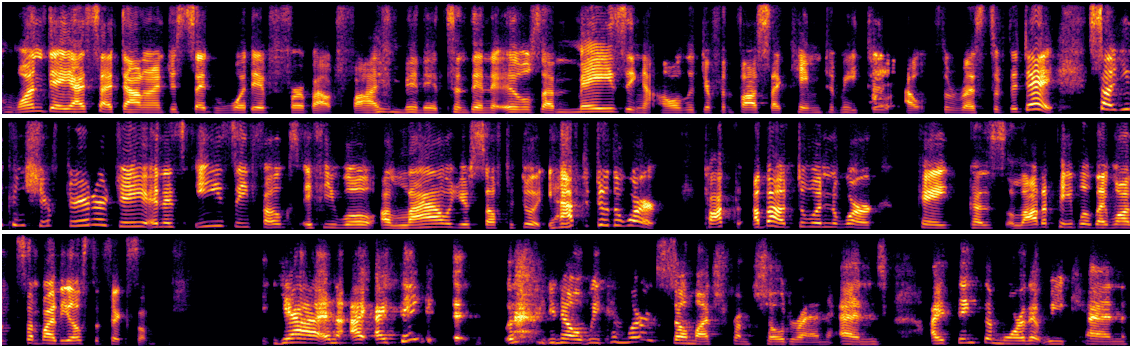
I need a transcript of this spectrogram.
One day I sat down and I just said, What if for about five minutes? And then it was amazing all the different thoughts that came to me throughout the rest of the day. So you can shift your energy, and it's easy, folks, if you will allow yourself to do it. You have to do the work. Talk about doing the work, Kate, because a lot of people they want somebody else to fix them. Yeah, and I, I think you know we can learn so much from children, and I think the more that we can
